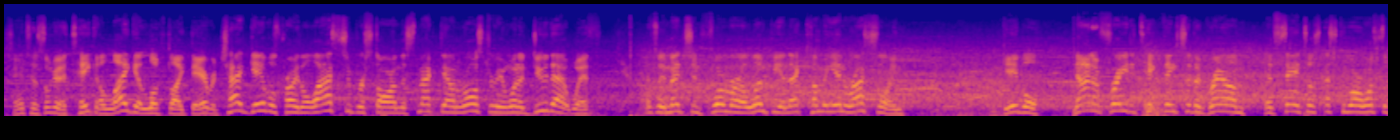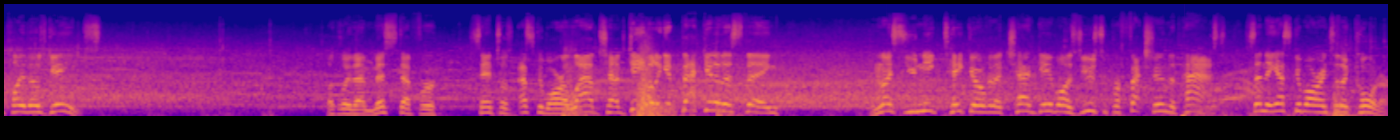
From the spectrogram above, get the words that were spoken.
Santos looking to take a leg, it looked like there, but Chad Gable's probably the last superstar on the SmackDown roster we want to do that with. As we mentioned, former Olympian, that coming in wrestling. Gable not afraid to take things to the ground if Santos Escobar wants to play those games. Luckily, that misstep for Santos Escobar allowed Chad Gable to get back into this thing. A nice, unique takeover that Chad Gable has used to perfection in the past, sending Escobar into the corner.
